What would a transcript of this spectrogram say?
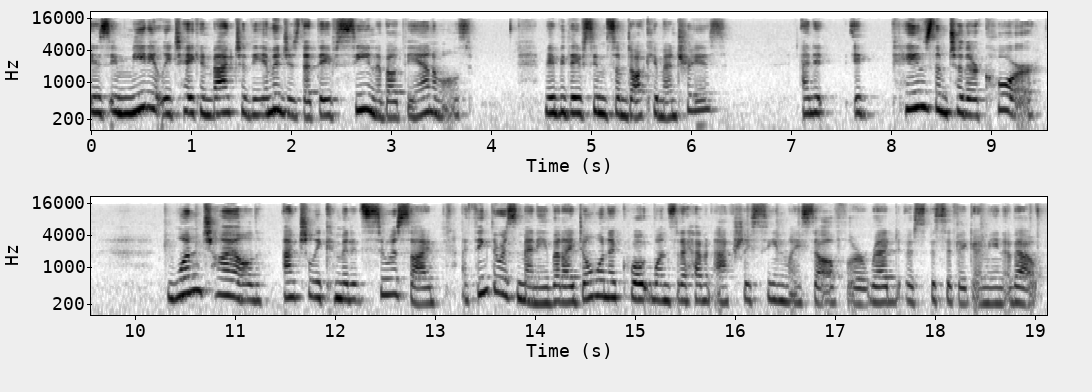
is immediately taken back to the images that they've seen about the animals. Maybe they've seen some documentaries and it, it pains them to their core. One child actually committed suicide. I think there was many, but I don't want to quote ones that I haven't actually seen myself or read a specific, I mean, about.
